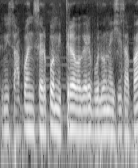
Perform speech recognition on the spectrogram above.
तुम्ही सापन सर्प मित्र वगैरे बोलवून अशी सापा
